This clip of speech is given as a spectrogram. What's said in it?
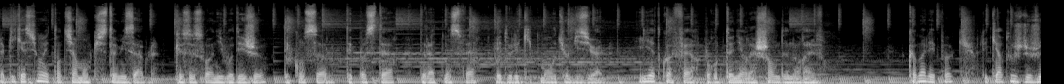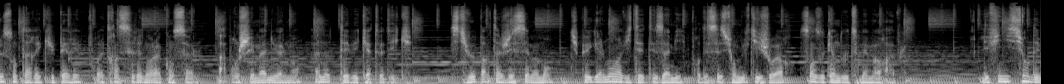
L'application est entièrement customisable, que ce soit au niveau des jeux, des consoles, des posters, de l'atmosphère et de l'équipement audiovisuel. Il y a de quoi faire pour obtenir la chambre de nos rêves. Comme à l'époque, les cartouches de jeu sont à récupérer pour être insérées dans la console, approchées manuellement à notre TV cathodique. Si tu veux partager ces moments, tu peux également inviter tes amis pour des sessions multijoueurs sans aucun doute mémorables. Les finitions des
